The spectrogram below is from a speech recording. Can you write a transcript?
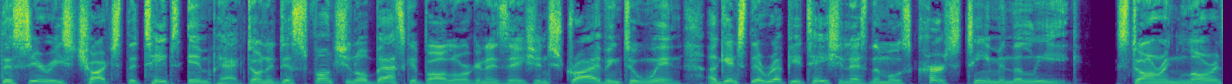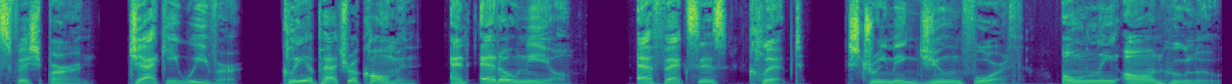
The series charts the tape's impact on a dysfunctional basketball organization striving to win against their reputation as the most cursed team in the league. Starring Lawrence Fishburne, Jackie Weaver, Cleopatra Coleman, and Ed O'Neill. FX's Clipped, streaming June 4th, only on Hulu.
